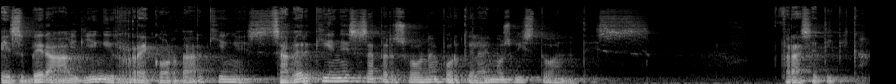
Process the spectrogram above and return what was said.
Es ver a alguien y recordar quién es, saber quién es esa persona porque la hemos visto antes. Frase típica.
